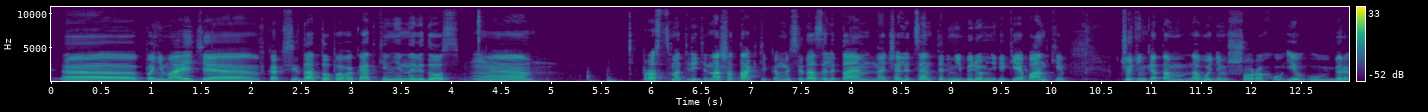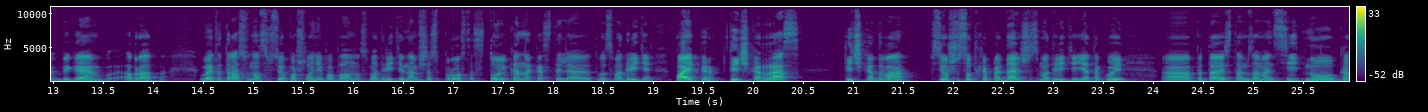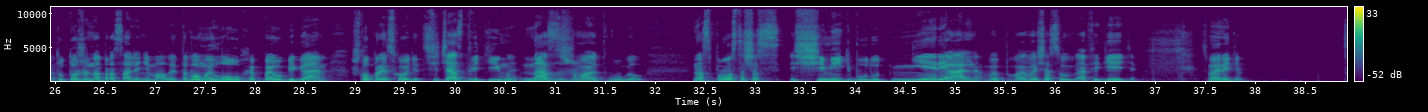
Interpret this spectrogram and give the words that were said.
Э, Понимаете, как всегда, топовые катки не на видос. Э, Просто смотрите, наша тактика, мы всегда залетаем в начале центр, не берем никакие банки, четенько там наводим шороху и убегаем обратно. В этот раз у нас все пошло не по плану. Смотрите, нам сейчас просто столько накостыляют. Вот смотрите, Пайпер, тычка, раз, тычка, два, все, 600 HP. Дальше, смотрите, я такой пытаюсь там замансить, но коту тоже набросали немало. Итого мы low HP убегаем. Что происходит? Сейчас две тимы нас сжимают в угол. Нас просто сейчас щемить будут нереально. Вы, вы сейчас офигеете. Смотрите.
